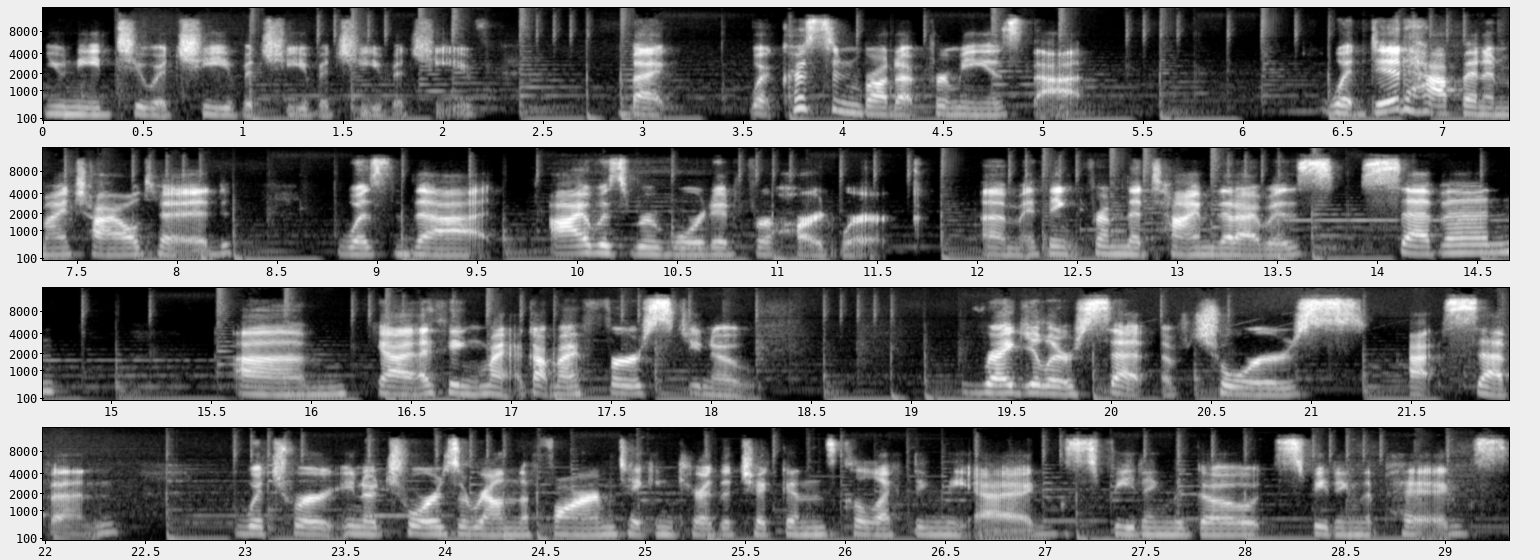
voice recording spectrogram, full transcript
you need to achieve, achieve, achieve, achieve." But what Kristen brought up for me is that what did happen in my childhood was that I was rewarded for hard work. Um, I think from the time that I was seven, um, yeah, I think my I got my first, you know, regular set of chores at seven, which were, you know, chores around the farm, taking care of the chickens, collecting the eggs, feeding the goats, feeding the pigs.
